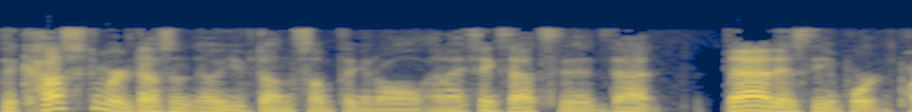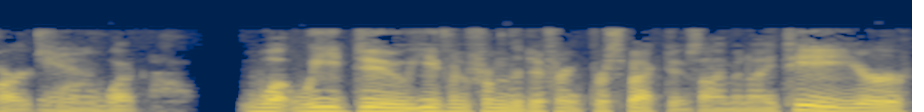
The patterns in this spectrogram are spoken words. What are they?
the customer doesn't know you've done something at all, and I think that's the that that is the important part Yeah. in what what we do, even from the different perspectives. I'm in IT, you're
